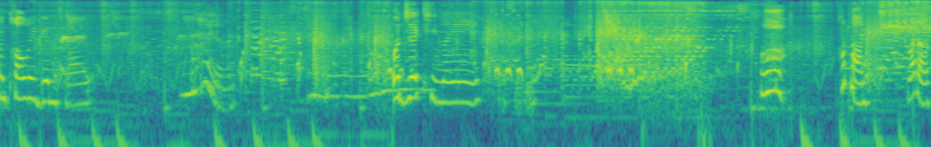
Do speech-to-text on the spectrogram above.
Kein traurigen Smile. Oh, Jackie, nee. Oh, Ratan. Was war das?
